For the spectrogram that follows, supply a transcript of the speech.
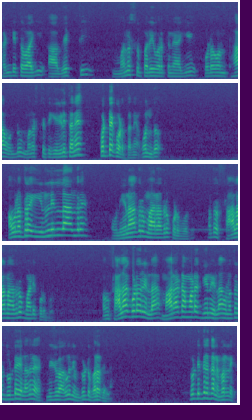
ಖಂಡಿತವಾಗಿ ಆ ವ್ಯಕ್ತಿ ಮನಸ್ಸು ಪರಿವರ್ತನೆಯಾಗಿ ಕೊಡುವಂತಹ ಒಂದು ಮನಸ್ಥಿತಿಗೆ ಇಳಿತಾನೆ, ಕೊಟ್ಟೆ ಕೊಡ್ತಾನೆ ಒಂದು. ಅವನ ಹತ್ರ ಇರಲಿಲ್ಲ ಅಂದರೆ ಅವನೇನಾದರೂ ಮಾರಾದರೂ ಕೊಡ್ಬೋದು, ಅಥವಾ ಸಾಲನಾದರೂ ಮಾಡಿ ಕೊಡ್ಬೋದು. ಅವ್ನು ಸಾಲ ಕೊಡೋರಿಲ್ಲ, ಮಾರಾಟ ಮಾಡೋಕ್ಕೇನೂ ಇಲ್ಲ, ಅವನ ಹತ್ರ ದುಡ್ಡೇ ಇಲ್ಲ ಅಂದರೆ ನಿಜವಾಗ್ಲೂ ನಿಮ್ಮ ದುಡ್ಡು ಬರೋದಿಲ್ಲ. ದುಡ್ಡು ಇದ್ದರೆ ತಾನೇ ಬರಲಿಕ್ಕೆ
